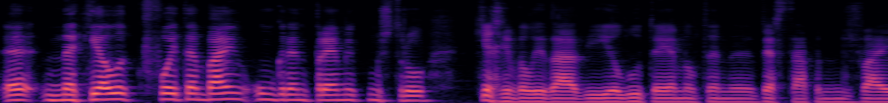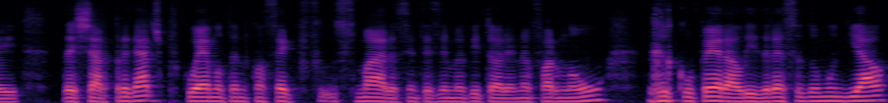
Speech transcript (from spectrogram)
uh, naquela que foi também um grande prémio que mostrou que a rivalidade e a luta Hamilton-Verstappen nos vai deixar pregados, porque o Hamilton consegue somar a centésima vitória na Fórmula 1, recupera a liderança do Mundial,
